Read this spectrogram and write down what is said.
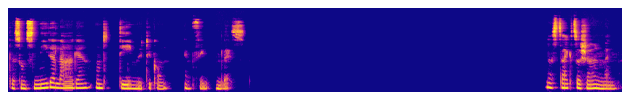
das uns Niederlage und Demütigung empfinden lässt. Das zeigt so schön, wenn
